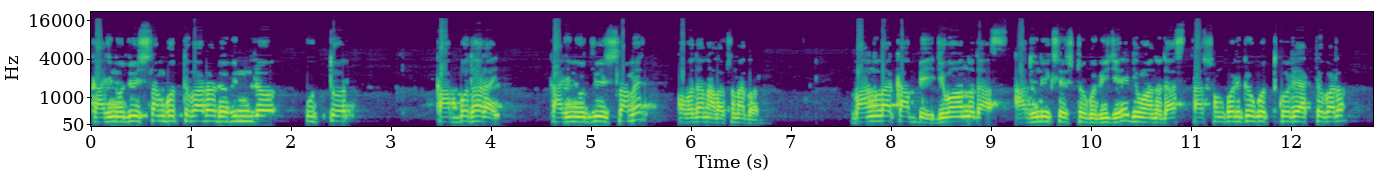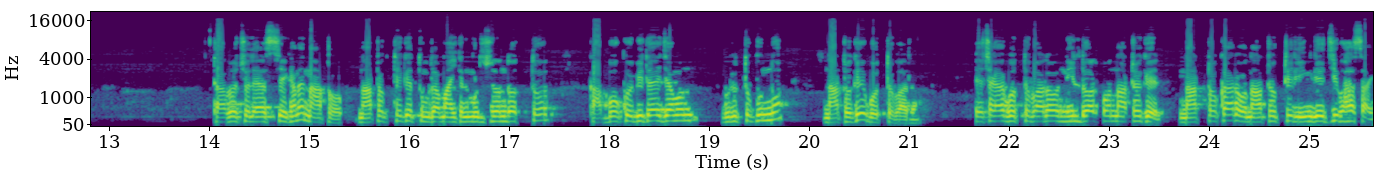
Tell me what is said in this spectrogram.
কাজী নজরুল ইসলাম করতে পারো। রবীন্দ্র উত্তর কাব্যধারায় কাজী নজরুল ইসলামের অবদান আলোচনা করো। বাংলা কাব্যে জীবনানন্দ দাস আধুনিক শ্রেষ্ঠ কবি যে জীবনানন্দ দাস, তার সম্পর্কেও কর- রাখতে পারো। তারপরে চলে আসছে এখানে নাটক। নাটক থেকে তোমরা মাইকেল মধুসূদন দত্ত কাব্য কবিতায় যেমন গুরুত্বপূর্ণ, নাটকেও করতে পারো। এছাড়া করতে পারো নীল দর্পণ নাটকের নাট্যকার ও নাটকটির ইংরেজি ভাষায়।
